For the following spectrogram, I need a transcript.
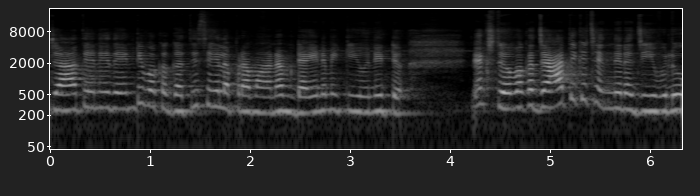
జాతి అనేది ఏంటి? ఒక గతిశీల ప్రమాణం డైనమిక్ యూనిట్. నెక్స్ట్ ఒక జాతికి చెందిన జీవులు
